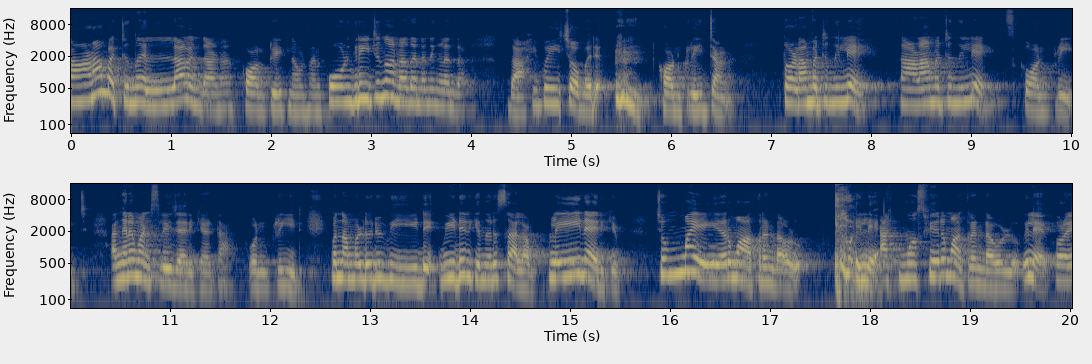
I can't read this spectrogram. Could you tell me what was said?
കാണാൻ പറ്റുന്ന എല്ലാം എന്താണ്? കോൺക്രീറ്റ് നൗൺസ് ആണ്. കോൺക്രീറ്റ് എന്ന് പറഞ്ഞാൽ തന്നെ നിങ്ങൾ എന്താ ദാ ഇപ്പോൾ ഈ ചുമര് കോൺക്രീറ്റ് ആണ്. തൊടാൻ പറ്റുന്നില്ലേ? കാണാൻ പറ്റുന്നില്ലേ? ഇറ്റ്സ് കോൺക്രീറ്റ് അങ്ങനെ മനസ്സിൽ വിചാരിക്കുക കേട്ടോ കോൺക്രീറ്റ് ഇപ്പം നമ്മളുടെ ഒരു വീട് വീടിരിക്കുന്ന ഒരു സ്ഥലം പ്ലെയിൻ ആയിരിക്കും. ചുമ്മാ എയർ മാത്രമേ ഉണ്ടാവുള്ളൂ. ഇല്ലേ? അറ്റ്മോസ്ഫിയർ മാത്രമേ ഉണ്ടാവുള്ളൂ. ഇല്ലേ? കുറേ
